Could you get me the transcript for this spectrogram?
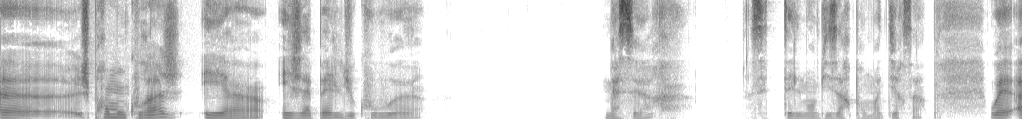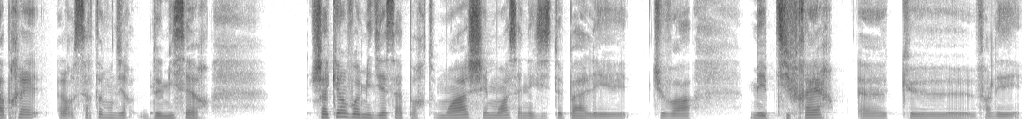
Euh, je prends mon courage et, et j'appelle du coup ma sœur. C'est tellement bizarre pour moi de dire ça. Ouais, après, alors certains vont dire demi-sœur. Chacun voit midi à sa porte. Moi, chez moi, ça n'existe pas. Les, tu vois, mes petits frères, que, enfin les,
